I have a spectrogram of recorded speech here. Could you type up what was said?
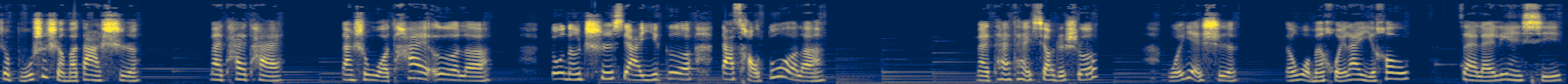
这不是什么大事，麦太太，但是我太饿了，都能吃下一个大草垛了。麦太太笑着说：“我也是，等我们回来以后，再来练习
